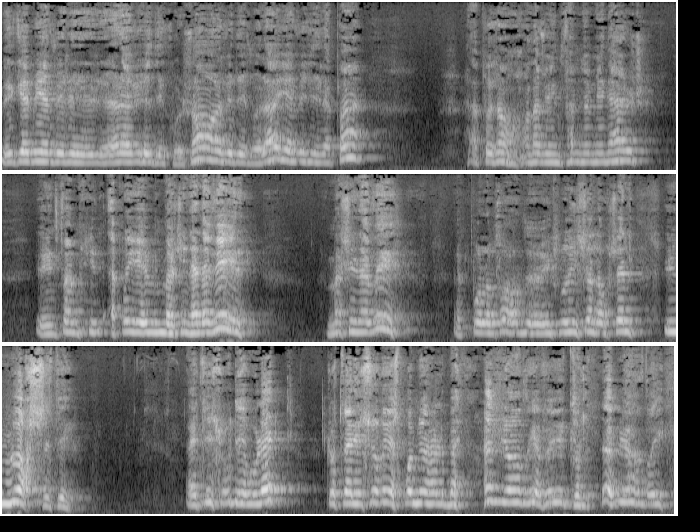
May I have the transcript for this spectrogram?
Mais Gabi avait, les- elle avait des cochons, elle avait des volailles, elle avait des lapins. À présent, on avait une femme de ménage et une femme qui. Après, il y a eu une machine à laver. Une machine à laver. Pour le la Rochelle, une morse c'était. Elle était sur des roulettes. Quand elle est sortie, elle se promenait dans le la buanderie. Elle faisait toute la buanderie.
